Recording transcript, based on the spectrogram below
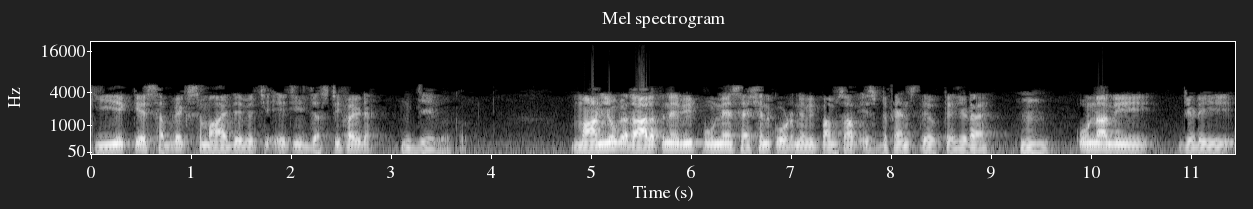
ਕੀ ਇਹ ਕਿ ਸੱਭਿਅਕ ਸਮਾਜ ਦੇ ਵਿੱਚ ਇਹ ਚੀਜ਼ ਜਸਟੀਫਾਈਡ ਹੈ? ਜੀ ਬਿਲਕੁਲ। ਮਾਨਯੋਗ ਅਦਾਲਤ ਨੇ ਵੀ ਪੂਨੇ ਸੈਸ਼ਨ ਕੋਰਟ ਨੇ ਵੀ ਭੰਮ ਸਾਹਿਬ ਇਸ ਡਿਫੈਂਸ ਦੇ ਉੱਤੇ ਜਿਹੜਾ ਹੈ ਹੂੰ। ਉਹਨਾਂ ਦੀ ਜਿਹੜੀ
